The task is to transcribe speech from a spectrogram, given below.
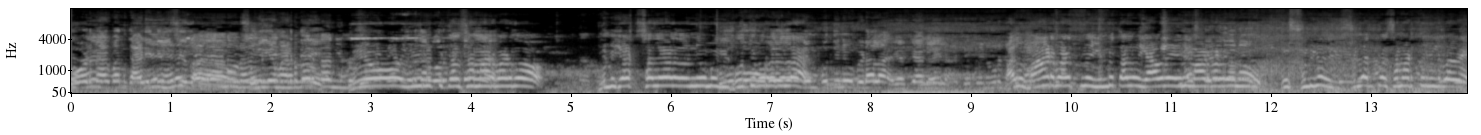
ರೋಡ್ ಮ್ಯಾಗ ಬಂದ್ ಗಾಡಿ ನಿಲ್ಸಿಲ್ಲ ಸುಲಿಗೆ ಮಾಡ್ತೀರಿ. ನೀವು ಈ ರೀತಿ ಕೆಲಸ ಮಾಡಬಾರ್ದು. ನಿಮಗೆ ಎಷ್ಟು ಸಲ ಹೇಳಿದ್ರು ನಿಮಗೆ ಬುದ್ಧಿ ಬರೋದಿಲ್ಲ? ನಿಮ್ಮ ಬುದ್ಧಿ ನೀವು ಬಿಡಲ್ಲ ಎಷ್ಟೇ ಆಗ್ಲಿ ಅದು ಮಾಡಬಾರ್ದು ನೀವು ಹಿಂದೆ ತಾನು ಯಾವುದೇ ಏನು ಮಾಡಬಾರ್ದು ನೀವು? ನೀವು? ಸುಲಿಗೆ ಕೆಲಸ ಮಾಡ್ತೀರಿ ಇಲ್ಲಿ ಬಾವೆ.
